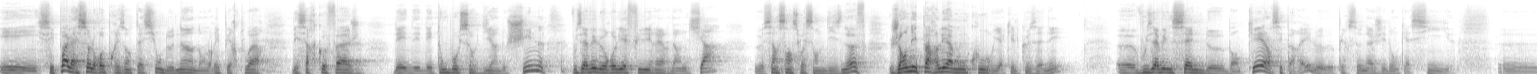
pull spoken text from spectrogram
et ce n'est pas la seule représentation de nains dans le répertoire des sarcophages des, tombeaux sogdiens de Chine. Vous avez le relief funéraire d'Anxia, 579. Euh, J'en ai parlé à mon cours il y a quelques années. Euh, vous avez une scène de banquet. Alors c'est pareil, le personnage est donc assis euh,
